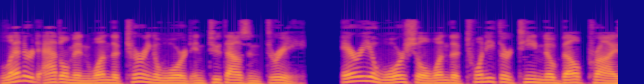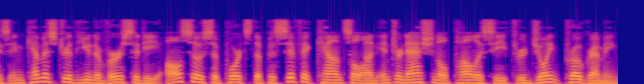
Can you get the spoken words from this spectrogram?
Leonard Adleman won the Turing Award in 2003. Arieh Warshel won the 2013 Nobel Prize in Chemistry. The university also supports the Pacific Council on International Policy through joint programming,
